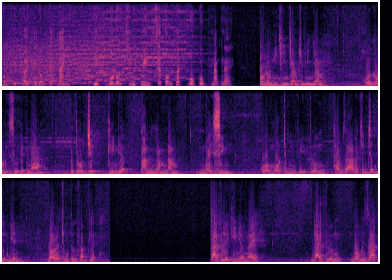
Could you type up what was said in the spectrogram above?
không kịp thời thay đổi cách đánh thì bộ đội chính quy sẽ tổn thất vô cùng nặng nề. Đầu năm 1995, Hội Khoa lịch sử Việt Nam tổ chức kỷ niệm 85 năm ngày sinh của một trong những vị tướng tham gia vào chiến trận Điện Biên, đó là Trung tướng Phạm Kiệt. Tại cái lễ kỷ niệm này, Đại tướng Võ Nguyên Giáp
